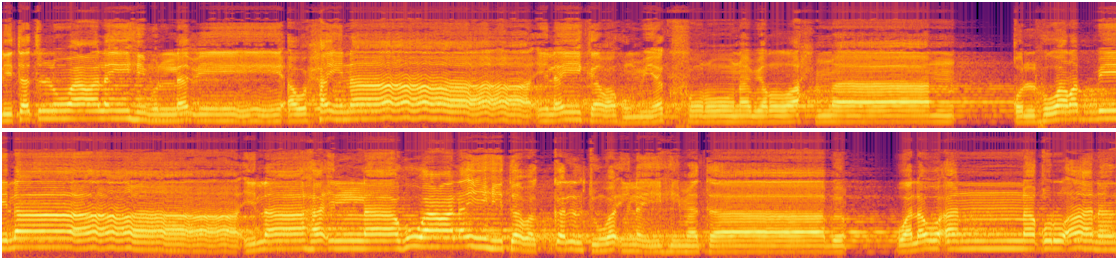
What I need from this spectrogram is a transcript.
لتتلو عليهم الذي أوحينا إليك وهم يكفرون بالرحمن. قل هو ربي لا إله إلا هو عليه توكلت وإليه متاب. ولو أن قرآنا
